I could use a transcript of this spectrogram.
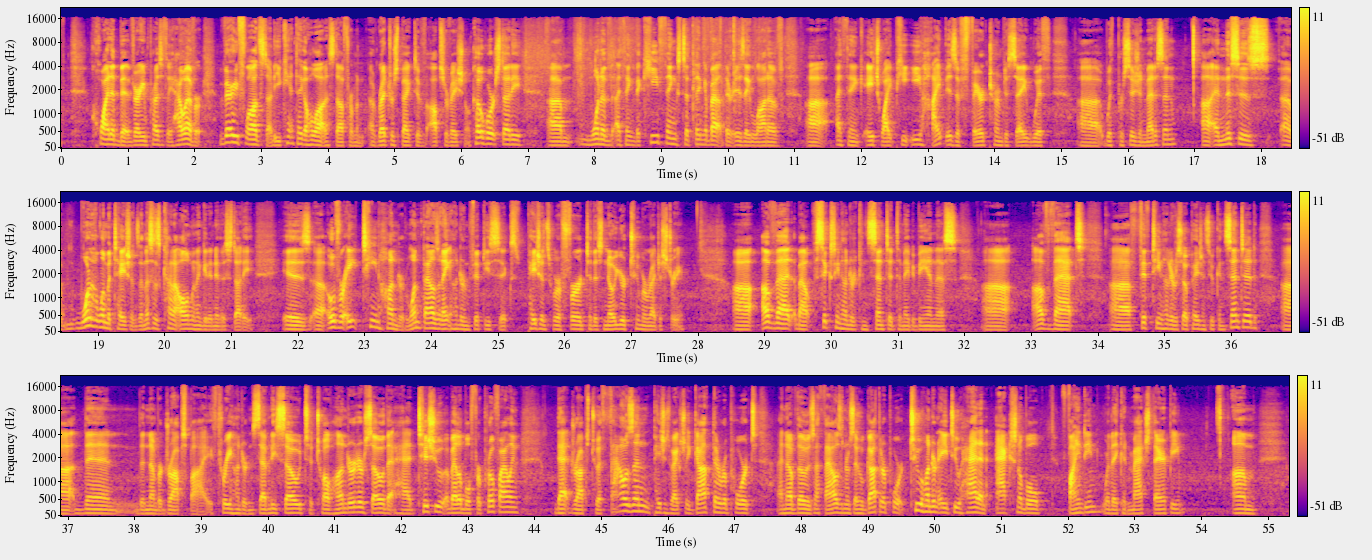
quite a bit, very impressively. However, very flawed study. You can't take a whole lot of stuff from a, a retrospective observational cohort study. Um, one of, I think, the key things to think about there is a lot of, uh, I think, HYPE hype is a fair term to say with, uh, with precision medicine. Uh, and this is uh, one of the limitations, and this is kind of all I'm going to get into this study, is uh, over 1,800, 1,856 patients were referred to this Know Your Tumor registry. Uh, of that, about 1,600 consented to maybe be in this. Uh, of that, 1,500 uh, or so patients who consented, uh, then the number drops by 370 so to 1,200 or so that had tissue available for profiling. That drops to 1,000 patients who actually got their report, and of those 1,000 or so who got the report, 282 had an actionable finding where they could match therapy. Um,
